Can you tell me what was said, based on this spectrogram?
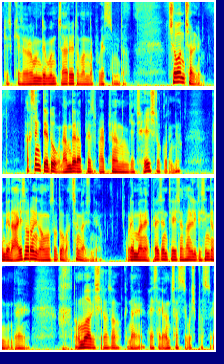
계속해서 여러분들 문자를 더 만나보겠습니다. 최원철님 학생 때도 남들 앞에서 발표하는 게 제일 싫었거든요. 근데 나이 서른이 넘어서도 마찬가지네요. 오랜만에 프레젠테이션 할 일이 생겼는데 하, 너무 하기 싫어서 그날 회사 연차 쓰고 싶었어요.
